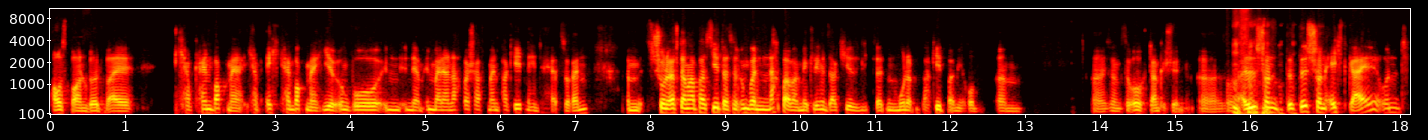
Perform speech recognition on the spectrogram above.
ausbauen wird, weil ich habe keinen Bock mehr. Ich habe echt keinen Bock mehr, hier irgendwo in, in, der, in meiner Nachbarschaft meinen Paketen hinterher zu rennen. Ähm, ist schon öfter mal passiert, dass dann irgendwann ein Nachbar bei mir klingelt und sagt, hier liegt seit einem Monat ein Paket bei mir rum. Ähm, äh, ich sage so, oh, Dankeschön. Äh, so. Also das ist, schon, das ist schon echt geil und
